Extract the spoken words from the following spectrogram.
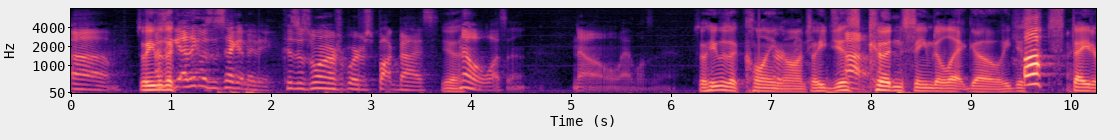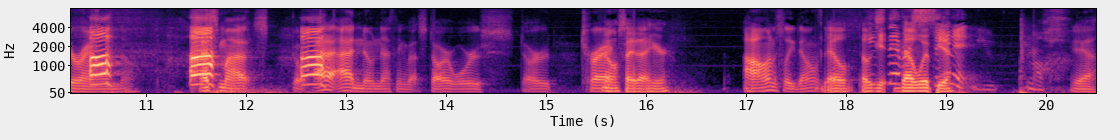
Um, So he was I think, a I think it was the second movie because it was one where, where Spock dies. Yeah. No, it wasn't. No, that wasn't it. so he was a Klingon. So he I just don't know. couldn't seem to let go. He just stayed around. That's my story. I, I know nothing about Star Wars, Star Trek. Don't say that here. I honestly don't. They'll they'll He's get never they'll whip seen you. it. You. Ugh. Yeah.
